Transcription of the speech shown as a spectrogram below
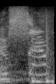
You're simply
